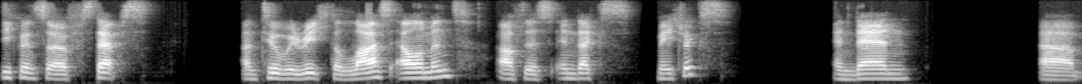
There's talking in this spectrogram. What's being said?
sequence of steps until we reach the last element of this index matrix. And then um,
